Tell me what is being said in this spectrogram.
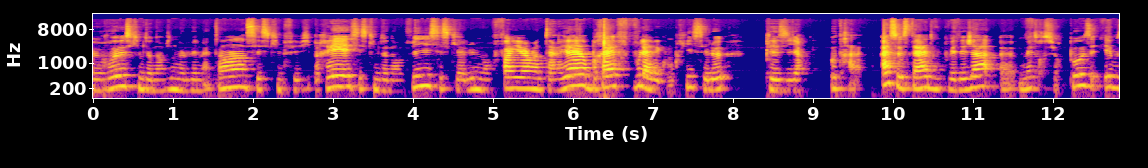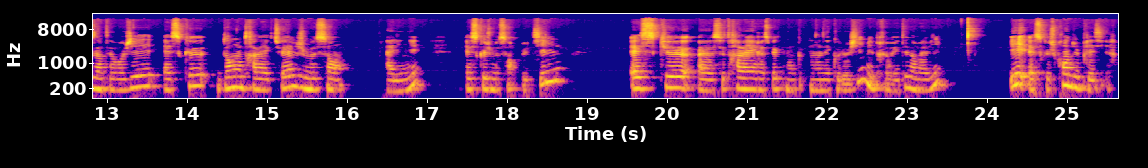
heureuse, qui me donne envie de me lever le matin, c'est ce qui me fait vibrer, c'est ce qui me donne envie, c'est ce qui allume mon fire intérieur. Bref, vous l'avez compris, c'est le plaisir au travail. À ce stade, vous pouvez déjà euh, mettre sur pause et vous interroger est-ce que dans mon travail actuel, je me sens alignée? Est-ce que je me sens utile? Est-ce que euh, ce travail respecte mon, écologie, mes priorités dans ma vie? Et est-ce que je prends du plaisir?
